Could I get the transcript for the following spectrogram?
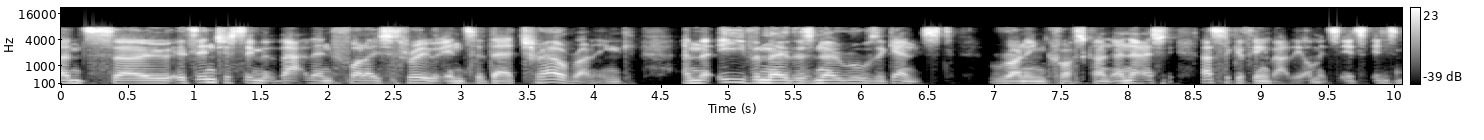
and so it's interesting that that then follows through into their trail running, and that even though there's no rules against running cross country, and actually that's the good thing about the OMM. It's it's it's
